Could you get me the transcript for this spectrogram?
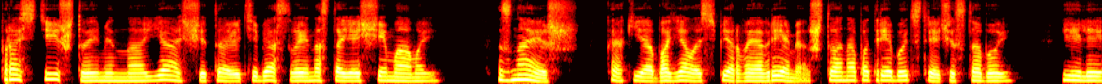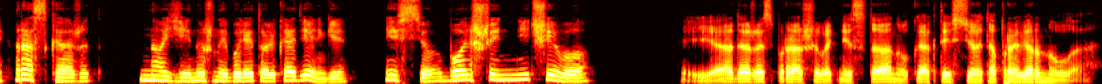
прости, что именно я считаю тебя своей настоящей мамой. Знаешь, как я боялась в первое время, что она потребует встречи с тобой. Или расскажет. Но ей нужны были только деньги. И все, больше ничего. «Я даже спрашивать не стану, как ты все это провернула»,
